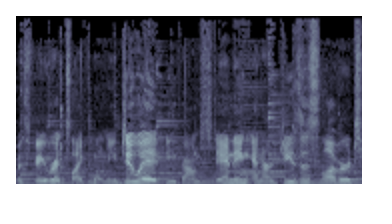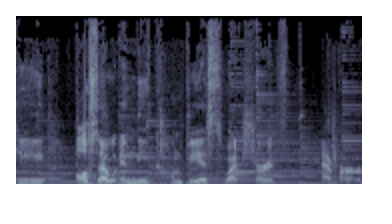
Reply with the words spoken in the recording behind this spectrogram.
with favorites like Won't Do It, Be Found Standing, and our Jesus Lover tee, also in the comfiest sweatshirts ever.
